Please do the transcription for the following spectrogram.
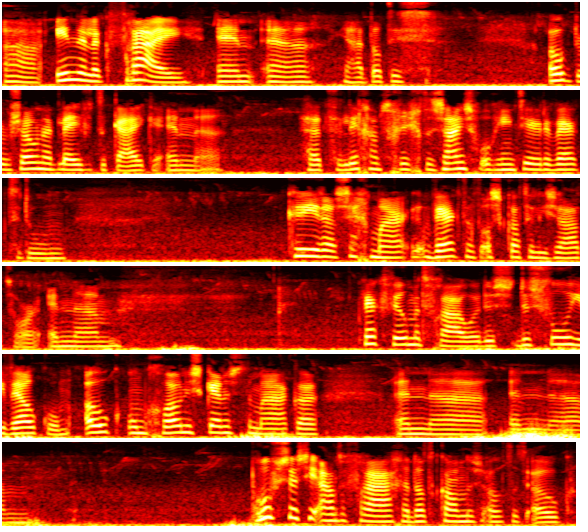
uh, innerlijk vrij. En uh, ja, dat is ook door zo naar het leven te kijken en uh, het lichaamsgerichte, zijnsgeoriënteerde werk te doen, kun je dat zeg maar, werkt dat als katalysator. En um, ik werk veel met vrouwen, dus, dus voel je welkom. Ook om gewoon eens kennis te maken, uh, een um, proefsessie aan te vragen. Dat kan dus altijd ook.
